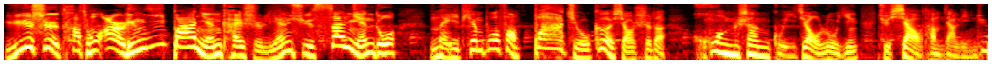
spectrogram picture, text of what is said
于是他从二零一八年开始，连续三年多，每天播放八九个小时的荒山鬼叫录音，去吓唬他们家邻居。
